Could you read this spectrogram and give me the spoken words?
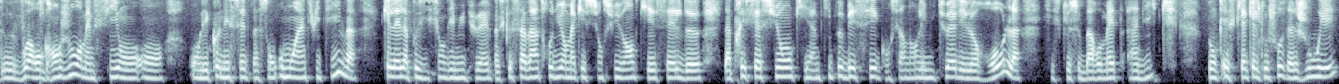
de voir au grand jour, même si on, les connaissait de façon au moins intuitive. Quelle est la position des mutuelles Parce que ça va introduire ma question suivante, qui est celle de l'appréciation qui a un petit peu baissé concernant les mutuelles et leur rôle. C'est ce que ce baromètre indique. Donc, est-ce qu'il y a quelque chose à jouer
